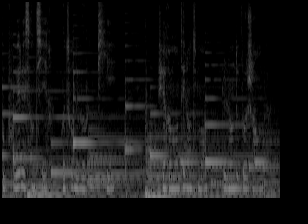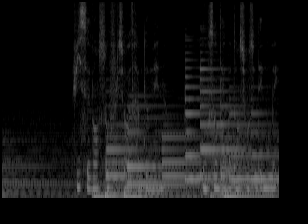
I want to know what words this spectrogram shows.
Vous pouvez le sentir autour de vos pieds, puis remonter lentement le long de vos jambes puis ce vent souffle sur votre abdomen et vous sentez vos tensions se dénouer.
